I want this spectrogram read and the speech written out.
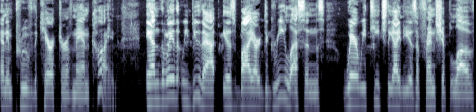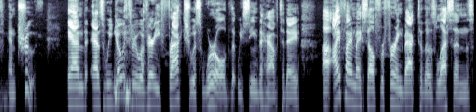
and improve the character of mankind. And the way that we do that is by our degree lessons, where we teach the ideas of friendship, love, and truth. And as we go through a very fractious world that we seem to have today, uh, I find myself referring back to those lessons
